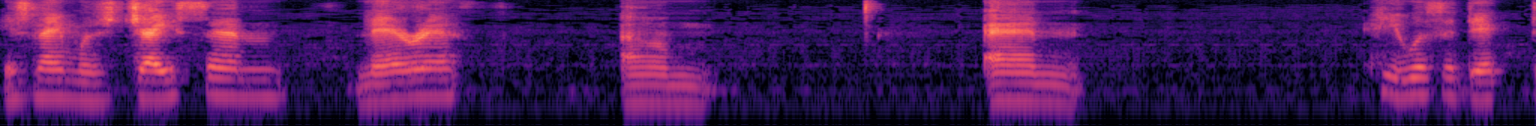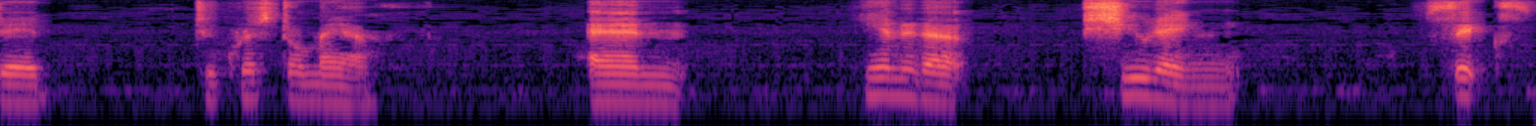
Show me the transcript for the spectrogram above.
His name was Jason Narreth, um, and he was addicted to crystal meth, and he ended up shooting six,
